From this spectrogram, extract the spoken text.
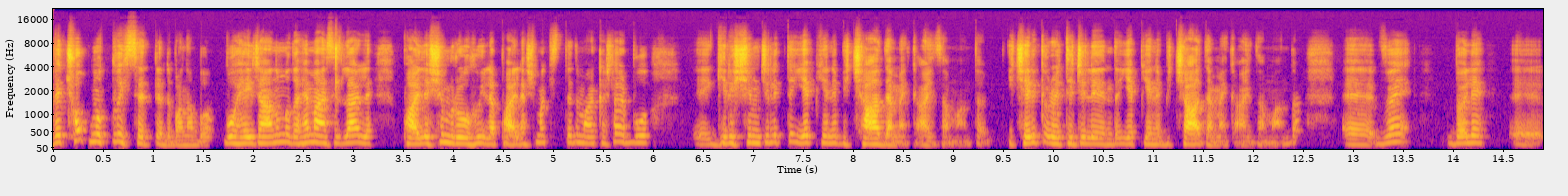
Ve çok mutlu hissettirdi bana bu. Bu heyecanımı da hemen sizlerle paylaşım ruhuyla paylaşmak istedim arkadaşlar. Bu e, girişimcilikte yepyeni bir çağ demek aynı zamanda. İçerik üreticiliğinde yepyeni bir çağ demek aynı zamanda. E, ve böyle e,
